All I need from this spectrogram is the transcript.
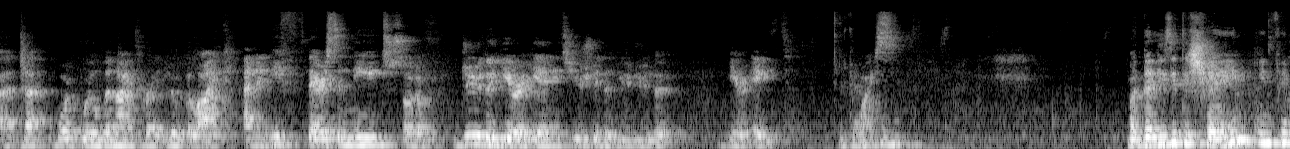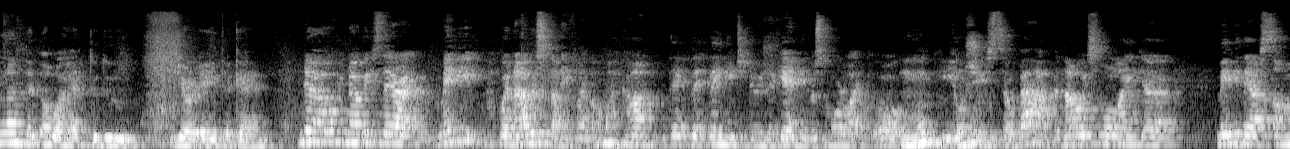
Uh, that what will the ninth grade look like, and if there's a need to sort of do the year again, it's usually that you do the year eight Okay. twice. Mhm. But then is it a shame in Finland that, oh, I have to do year eight again? No, no, because they are maybe when I was studying, like, oh my god, they, they, they need to do it again. It was more like, oh, Mhm, he or mhm. she is so bad. But now it's more like uh, maybe there are some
